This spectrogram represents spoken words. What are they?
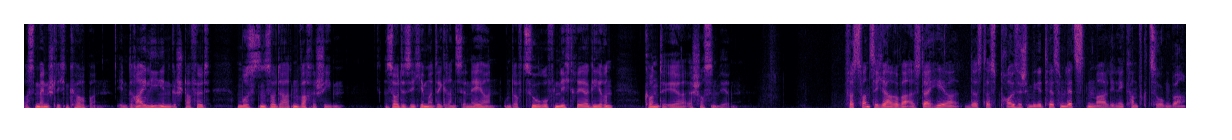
aus menschlichen Körpern. In drei Linien gestaffelt mussten Soldaten Wache schieben. Sollte sich jemand der Grenze nähern und auf Zuruf nicht reagieren, konnte er erschossen werden. Fast 20 Jahre war es daher, dass das preußische Militär zum letzten Mal in den Kampf gezogen war.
